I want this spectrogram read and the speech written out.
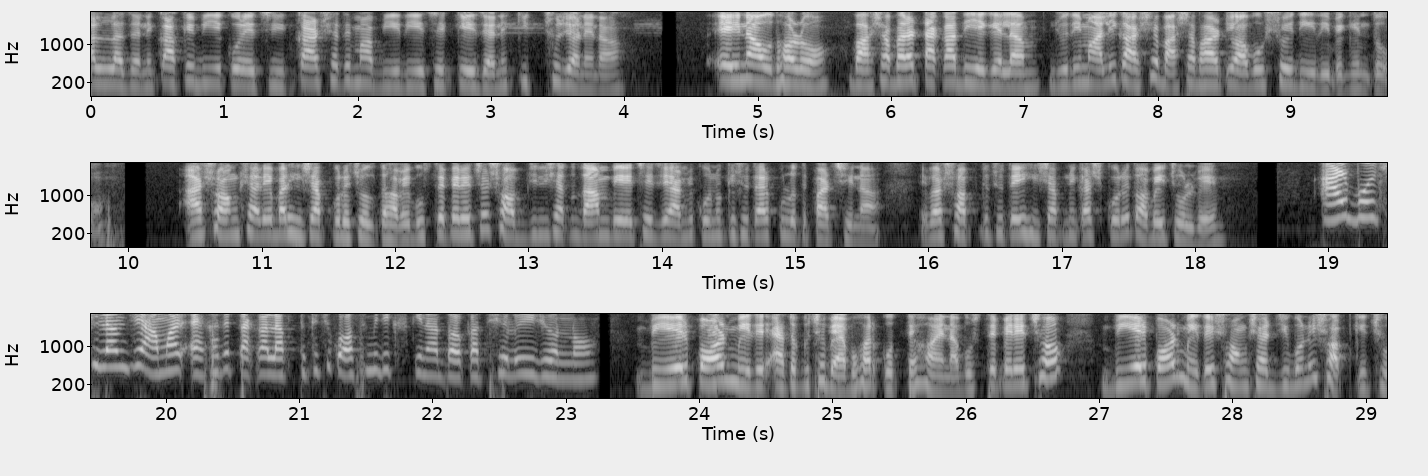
আল্লাহ জানে কাকে বিয়ে করেছি, কার সাথে মা বিয়ে দিয়েছে, কে জানে, কিচ্ছু জানে না। এই নাও, ধরো, বাসা ভাড়ার টাকা দিয়ে গেলাম। যদি মালিক আসে, বাসা ভাড়াটি অবশ্যই দিয়ে দিবে কিন্তু। আর সংসার এবার হিসাব করে চলতে হবে। বুঝতে পেরেছ? সব জিনিস এত দাম বেড়েছে যে আমি কোনো কিছুতে আর কুলোতে পারছি না। এবার সব কিছুতেই হিসাব নিকাশ করে তবেই চলবে। আর বলছিলাম যে আমার এক হাজার টাকা লাগতো কিছু কসমেটিক্স কেনার দরকার ছিল এই জন্য। বিয়ের পর মেয়েদের এত কিছু ব্যবহার করতে হয় না বুঝতে পেরেছ? বিয়ের পর মেয়েদের সংসার জীবনে সবকিছু।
